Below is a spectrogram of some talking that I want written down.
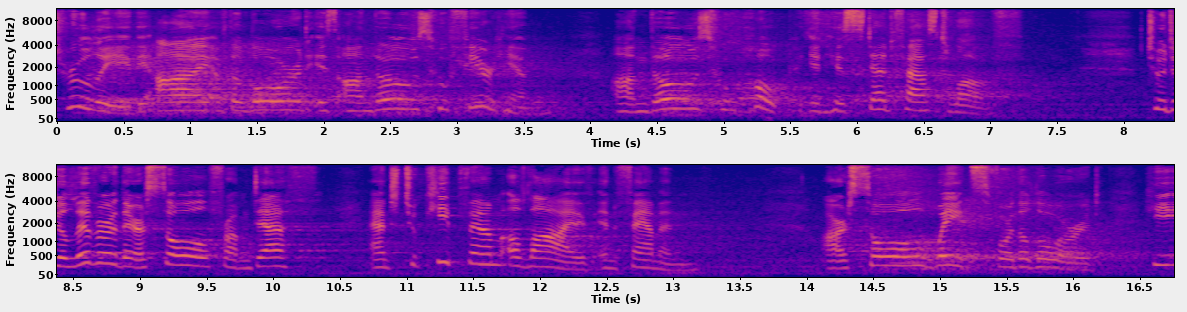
Truly, the eye of the Lord is on those who fear him, on those who hope in his steadfast love, to deliver their soul from death and to keep them alive in famine. Our soul waits for the Lord he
